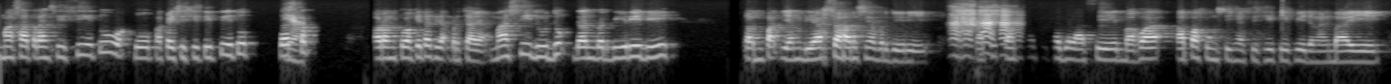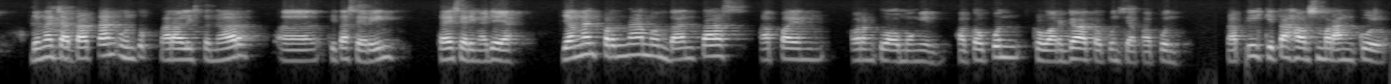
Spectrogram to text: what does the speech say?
masa transisi itu waktu pakai CCTV itu tetap yeah. orang tua kita tidak percaya, masih duduk dan berdiri di tempat yang dia seharusnya berdiri. Tapi kita jelasin bahwa apa fungsinya CCTV dengan baik. Dengan hmm. catatan untuk para listener, uh, kita sharing, saya sharing aja ya. Jangan pernah membantah apa yang orang tua omongin, ataupun keluarga, ataupun siapa pun. Tapi kita harus merangkul.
